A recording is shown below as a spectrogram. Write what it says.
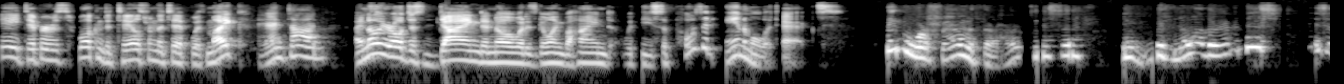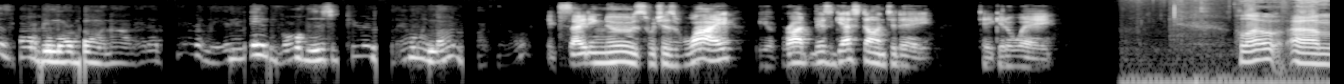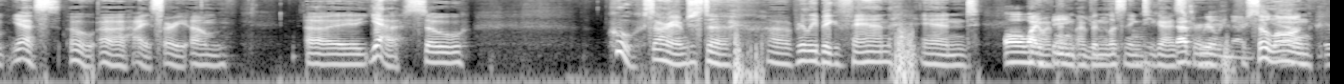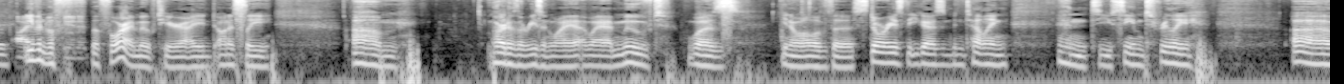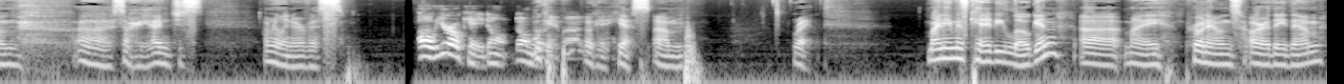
Hey, tippers. Welcome to Tales from the Tip with Mike. And Todd. I know you're all just dying to know what is going behind with these supposed animal attacks. People were found with their hearts missing and with no other evidence. This has got to be more going on. And apparently, it may involve the disappearance of Emily Monbach. You know? Exciting news, which is why we have brought this guest on today. Take it away. Hello. Um. Yes. Oh. Uh. Hi. Sorry. Um. Uh. Yeah. So. Whew. Sorry. I'm just a, a really big fan, and Oh, you know, I've been I've you. been listening to you guys That's for, really for so Yeah, long. I Even bef- before I moved here, I honestly, um, part of the reason why I, why I moved was, you know, all of the stories that you guys had been telling, and you seemed really, um, uh, sorry, I'm just, I'm really nervous. Oh, you're okay. Don't don't worry Okay. about it. Okay. Yes. Um. Right. My name is Kennedy Logan. Uh, my pronouns are they them,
